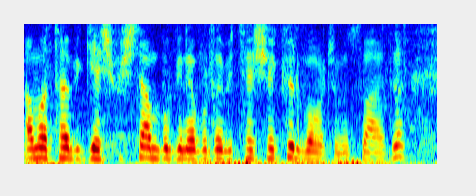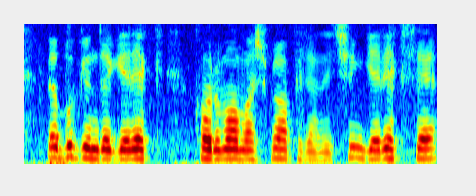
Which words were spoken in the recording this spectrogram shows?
Ama tabii geçmişten bugüne burada bir teşekkür borcumuz vardı ve bugün de gerek koruma amaçlı planı için gerekse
